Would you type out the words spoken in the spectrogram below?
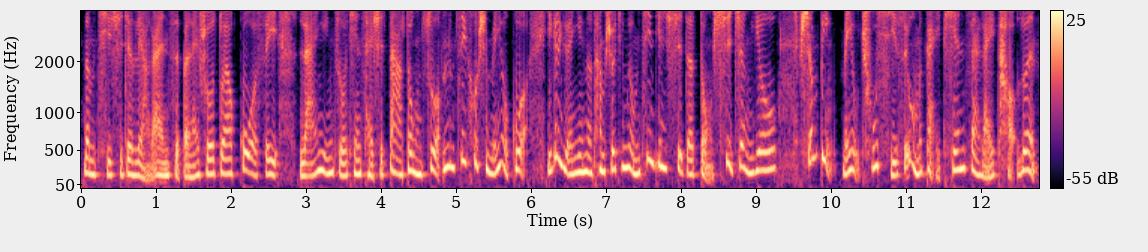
那么其实这两个案子本来说都要过，所以蓝营昨天才。是大动作，那嗯，最后是没有过。一个原因呢，他们说因为我们静电视的董事郑优生病没有出席，所以我们改天再来讨论。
